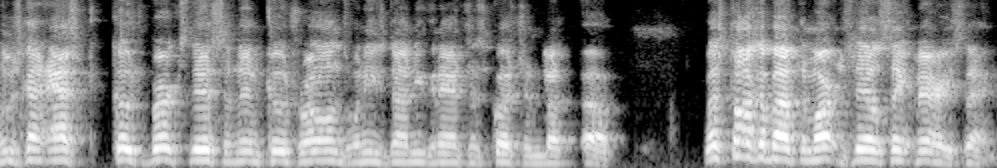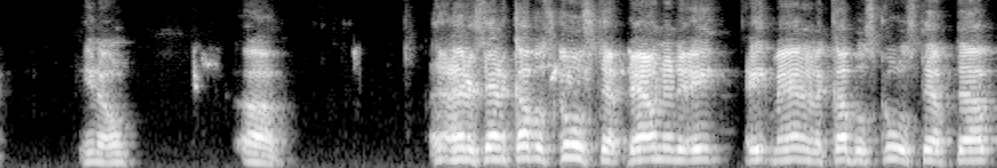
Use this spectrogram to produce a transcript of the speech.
I'm just going to ask Coach Birks this, and then Coach Rollins, when he's done, you can answer this question. But uh, let's talk about the Martensdale St. Mary's thing. You know, uh, I understand a couple schools stepped down into eight eight man, and a couple schools stepped up.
